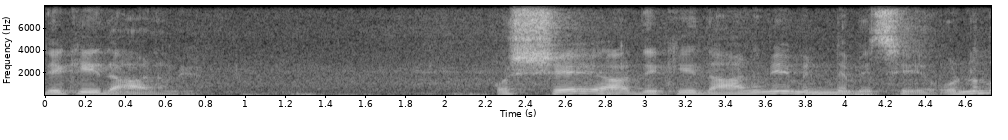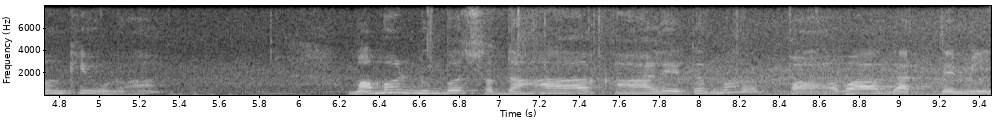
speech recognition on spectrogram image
දෙකේ දානමය. ඔශ්ෂේයා දෙකේ දානමය මෙන්න මෙසේ ඔන්නමං කිවුණා මම නුඹ සදහා කාලයටම පාවා ගත්තෙමි.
